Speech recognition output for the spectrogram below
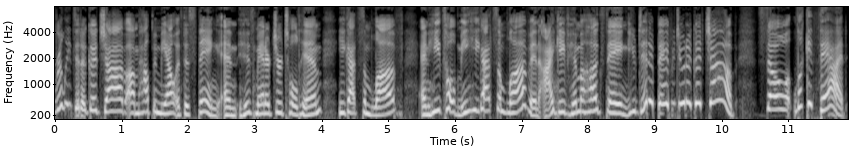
really did a good job um, helping me out with this thing. And his manager told him he got some love. And he told me he got some love. And I gave him a hug saying, you did it, babe. You're doing a good job. So look at that.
